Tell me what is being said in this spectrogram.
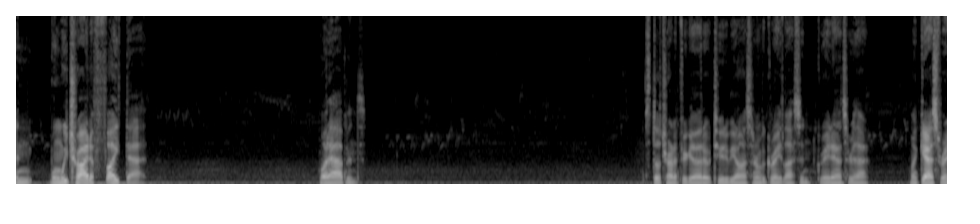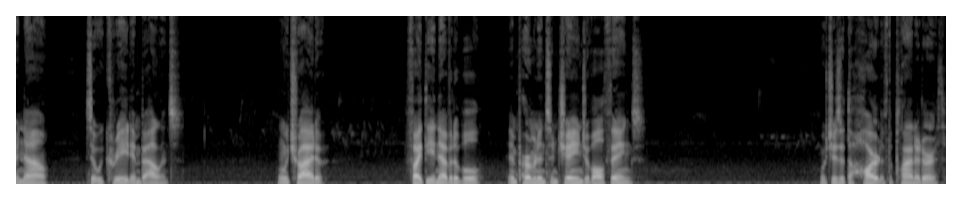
And when we try to fight that, what happens? Still trying to figure that out too, to be honest. I don't have a great lesson, great answer to that. My guess right now is that we create imbalance. When we try to fight the inevitable impermanence and change of all things, which is at the heart of the planet Earth,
